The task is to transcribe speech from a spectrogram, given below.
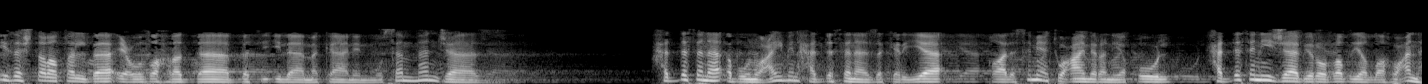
إذا اشترط البائع ظهر الدابة إلى مكان مسمى جاز. حدثنا أبو نعيم حدثنا زكريا قال سمعت عامرا يقول حدثني جابر رضي الله عنه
